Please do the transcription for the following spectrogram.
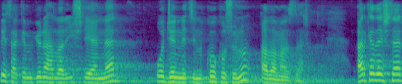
bir takım günahları işleyenler o cennetin kokusunu alamazlar. Arkadaşlar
